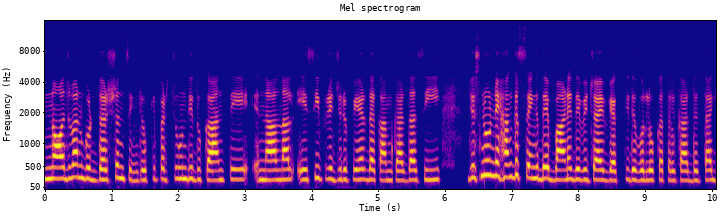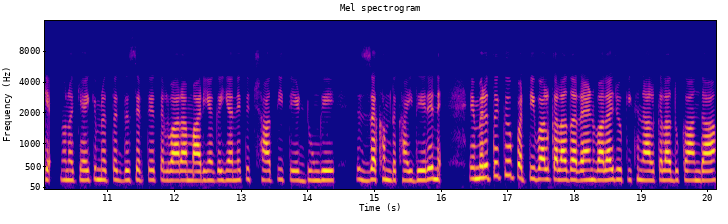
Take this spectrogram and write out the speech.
ਨੌਜਵਾਨ ਗੁਰਦਰਸ਼ਨ ਸਿੰਘ ਜੋ ਕਿ ਪਰਚੂਨ ਦੀ ਦੁਕਾਨ ਤੇ ਨਾਲ-ਨਾਲ ਏਸੀ ਫ੍ਰਿਜ ਰਿਪੇਅਰ ਦਾ ਕੰਮ ਕਰਦਾ ਸੀ ਜਿਸ ਨੂੰ ਨਿਹੰਗ ਸਿੰਘ ਦੇ ਬਾਣੇ ਦੇ ਵਿੱਚ ਆਏ ਵਿਅਕਤੀ ਦੇ ਵੱਲੋਂ ਕਤਲ ਕਰ ਦਿੱਤਾ ਗਿਆ। ਉਹਨਾਂ ਕਿਹਾ ਕਿ ਮ੍ਰਿਤਕ ਦੇ ਸਿਰ ਤੇ ਤਲਵਾਰਾਂ ਮਾਰੀਆਂ ਗਈਆਂ ਨੇ ਤੇ ਛਾਤੀ ਤੇ ਡੂੰਘੇ ਜ਼ਖਮ ਦਿਖਾਈ ਦੇ ਰਹੇ ਨੇ। ਇਹ ਮ੍ਰਿਤਕ ਪੱਟੀਵਾਲ ਕਲਾ ਦਾ ਰਹਿਣ ਵਾਲਾ ਹੈ ਜੋ ਕਿ ਖਨਾਲ ਕਲਾ ਦੁਕਾਨ ਦਾ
